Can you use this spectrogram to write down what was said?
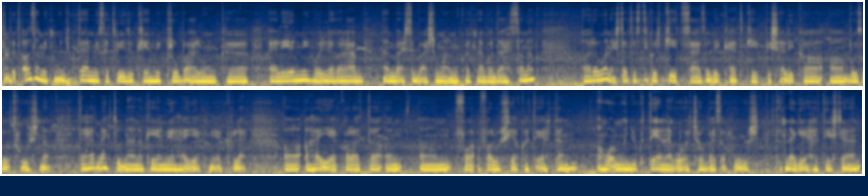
Tehát az, amit mondjuk természetvédőként mi próbálunk elérni, hogy legalább emberszabású malmokat ne vadászanak, arra van egy statisztika, hogy 2%-át képviselik a, a bozott húsnak. Tehát meg tudnának élni a helyiek nélküle. A, a helyiek alatt a, a, a fa, falusiakat értem, ahol mondjuk tényleg olcsóbb ez a hús. Tehát megélhetést jelent.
